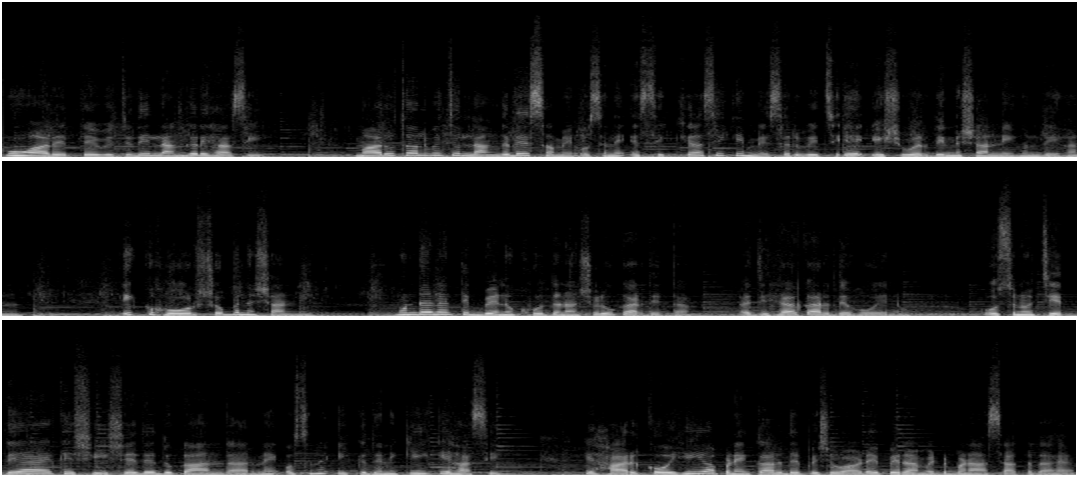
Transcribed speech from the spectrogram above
ਕੂਆ ਰੇਤੇ ਵਿੱਚ ਦੀ ਲੰਘ ਰਿਹਾ ਸੀ। ਮਾਰੂਥਲ ਵਿੱਚ ਲੰਘਦੇ ਸਮੇਂ ਉਸਨੇ ਇਹ ਸਿੱਖਿਆ ਸੀ ਕਿ ਮਿਸਰ ਵਿੱਚ ਇਹ ਈਸ਼ਵਰ ਦੀ ਨਿਸ਼ਾਨੀ ਹੁੰਦੇ ਹਨ। ਇੱਕ ਹੋਰ ਸ਼ੁਭ ਨਿਸ਼ਾਨੀ ਮੁੰਡੇ ਨੇ ਟਿੱਬੇ ਨੂੰ ਖੋਦਣਾ ਸ਼ੁਰੂ ਕਰ ਦਿੱਤਾ। ਅਜਿਹਾ ਕਰਦੇ ਹੋਏ ਨੂੰ ਉਸ ਨੂੰ ਚੇਤੇ ਆਇਆ ਕਿ ਸ਼ੀਸ਼ੇ ਦੇ ਦੁਕਾਨਦਾਰ ਨੇ ਉਸ ਨੂੰ ਇੱਕ ਦਿਨ ਕੀ ਕਿਹਾ ਸੀ ਕਿ ਹਰ ਕੋਈ ਹੀ ਆਪਣੇ ਘਰ ਦੇ ਪਿਛਵਾੜੇ ਪਿਰਾਮਿਡ ਬਣਾ ਸਕਦਾ ਹੈ।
